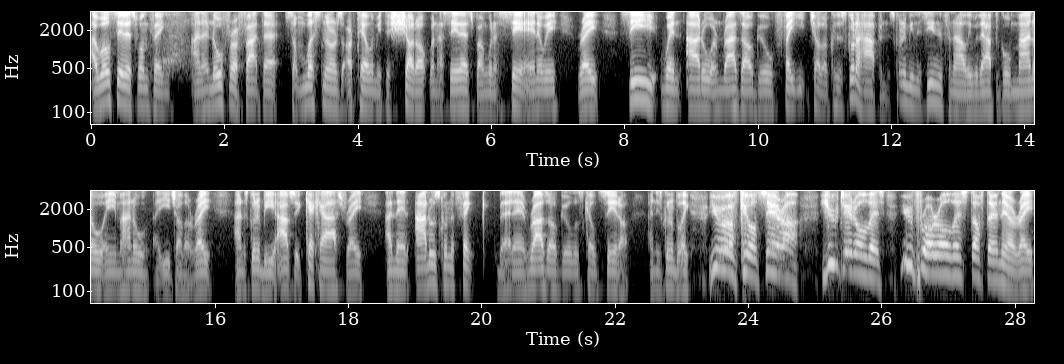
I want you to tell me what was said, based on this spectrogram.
I will say this one thing, and I know for a fact that some listeners are telling me to shut up when I say this, but I'm going to say it anyway, right? See when Arrow and Ra's al Ghul fight each other because it's going to happen. It's going to be in the season finale where they have to go mano a mano at each other, right? And it's going to be absolute kick ass, right? And then Arrow's going to think that uh, al Ghul has killed Sarah. And he's going to be like, You have killed Sarah! You did all this! You brought all this stuff down there, right?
